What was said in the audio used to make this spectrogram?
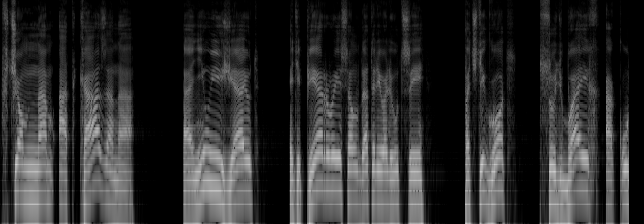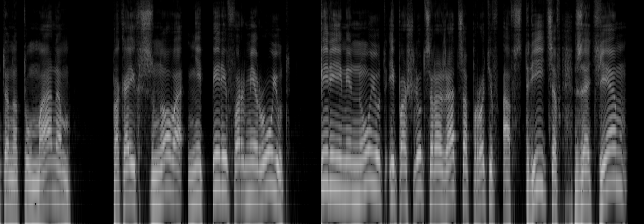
в чем нам отказано. Они уезжают, эти первые солдаты революции, почти год судьба их окутана туманом, пока их снова не переформируют, переименуют и пошлют сражаться против австрийцев, затем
